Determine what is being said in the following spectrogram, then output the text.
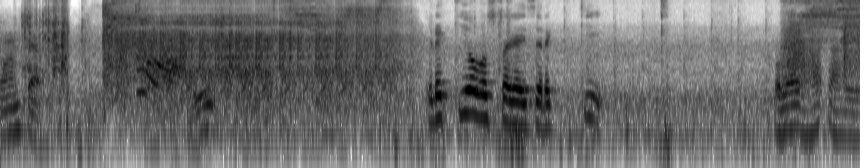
ওয়ান ট্যাপ এটা কি অবস্থা গাইছে এটা কি? বলার ভাষা হয়ে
